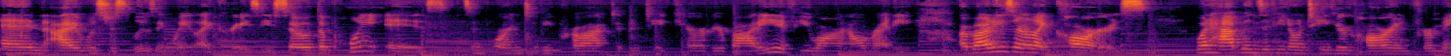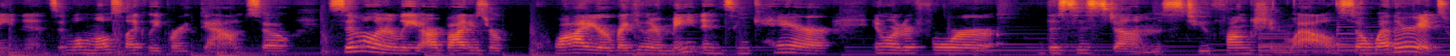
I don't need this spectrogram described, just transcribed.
and I was just losing weight like crazy. So the point is it's important to be proactive and take care of your body if you aren't already. Our bodies are like cars. What happens if you don't take your car in for maintenance? It will most likely break down. So similarly our bodies require regular maintenance and care in order for the systems to function well. So, whether it's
